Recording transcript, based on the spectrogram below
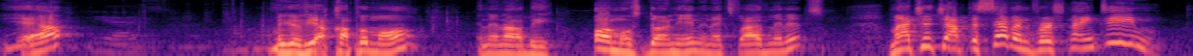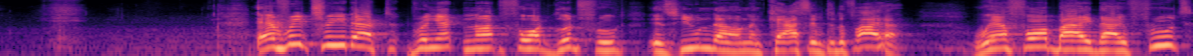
Yeah? Yes. Let me give you a couple more, and then I'll be almost done here in the next five minutes. Matthew chapter 7, verse 19. Every tree that bringeth not forth good fruit is hewn down and cast into the fire. Wherefore by thy fruits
